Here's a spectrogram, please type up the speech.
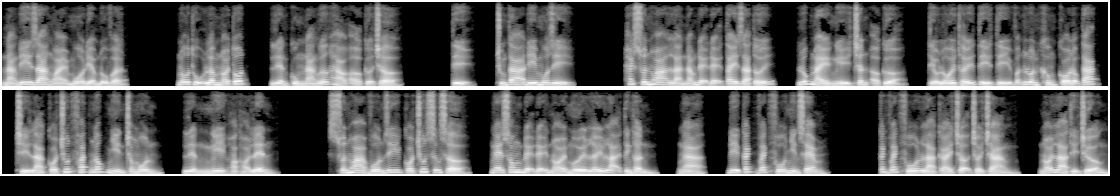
nàng đi ra ngoài mua điểm đồ vật. nô thụ lâm nói tốt, liền cùng nàng ước hảo ở cửa chờ. Tỷ, chúng ta đi mua gì? Hách Xuân Hoa là nắm đệ đệ tay ra tới, lúc này nghỉ chân ở cửa, tiểu lôi thấy tỷ tỷ vẫn luôn không có động tác, chỉ là có chút phát ngốc nhìn trong môn, liền nghi hoặc hỏi lên. Xuân Hoa vốn dĩ có chút sững sờ, nghe xong đệ đệ nói mới lấy lại tinh thần, Nga, đi cách vách phố nhìn xem. Cách vách phố là cái chợ trời tràng, nói là thị trường,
